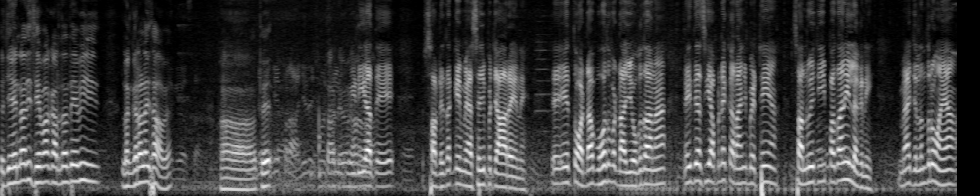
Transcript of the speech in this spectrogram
ਤੇ ਜੇ ਇਹਨਾਂ ਦੀ ਸੇਵਾ ਕਰਦਾ ਤੇ ਇਹ ਵੀ ਲੰਗਰ ਵਾਲਾ ਹੀ ਹਿਸਾਬ ਹੈ ਹਾਂ ਤੇ ਮੀਡੀਆ ਤੇ ਸਾਡੇ ਤੱਕ ਇਹ ਮੈਸੇਜ ਪਹੁੰਚਾ ਰਹੇ ਨੇ। ਤੇ ਇਹ ਤੁਹਾਡਾ ਬਹੁਤ ਵੱਡਾ ਯੋਗਦਾਨ ਆ ਨਹੀਂ ਤੇ ਅਸੀਂ ਆਪਣੇ ਘਰਾਂ 'ਚ ਬੈਠੇ ਆ ਸਾਨੂੰ ਇਹ ਚੀਜ਼ ਪਤਾ ਨਹੀਂ ਲੱਗਣੀ। ਮੈਂ ਜਲੰਧਰੋਂ ਆਇਆ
